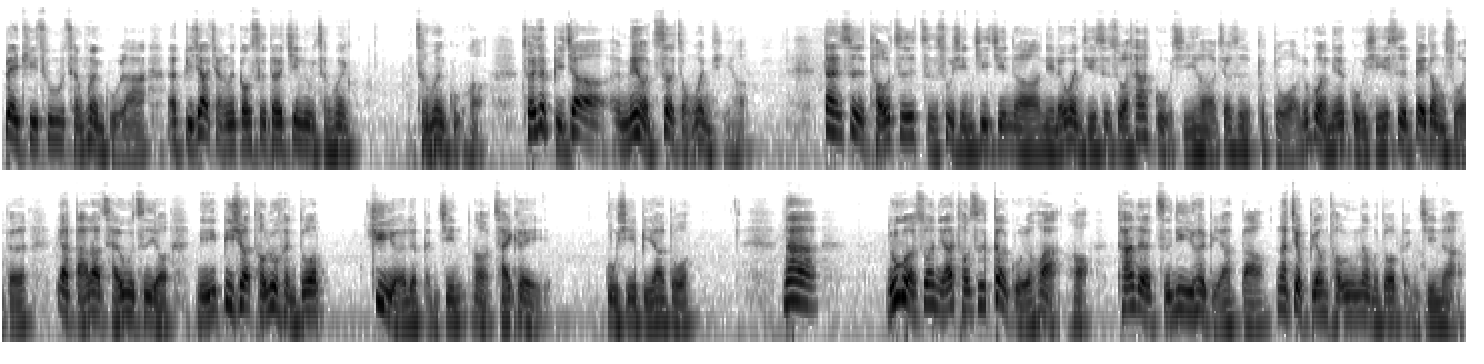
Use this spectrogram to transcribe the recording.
被踢出成分股啦，呃，比较强的公司都进入成分成分股哈，所以就比较没有这种问题哈。但是投资指数型基金哦，你的问题是说它的股息哈就是不多。如果你的股息是被动所得，要达到财务自由，你必须要投入很多巨额的本金哦，才可以股息比较多。那如果说你要投资个股的话，哈，它的殖利率会比较高，那就不用投入那么多本金了，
